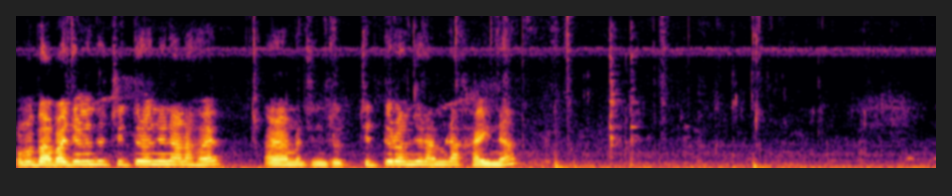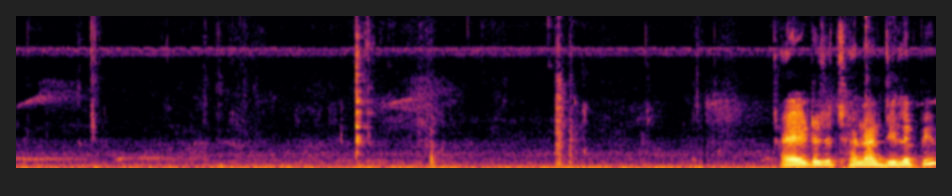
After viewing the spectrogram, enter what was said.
আমার বাবার জন্য তো চিত্তরঞ্জন আনা হয় আর আমরা চিত্ত- চিত্তরঞ্জন আমরা খাই না। আর এটা হচ্ছে ছানার জিলেপি।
